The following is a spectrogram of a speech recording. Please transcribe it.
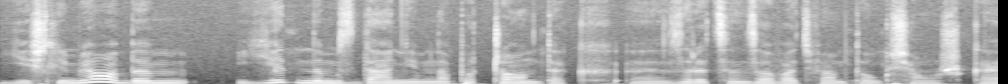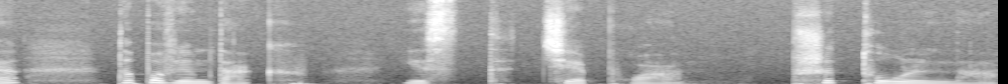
Jeśli miałabym jednym zdaniem na początek e, zrecenzować Wam tą książkę, to powiem tak. Jest ciepła, przytulna,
